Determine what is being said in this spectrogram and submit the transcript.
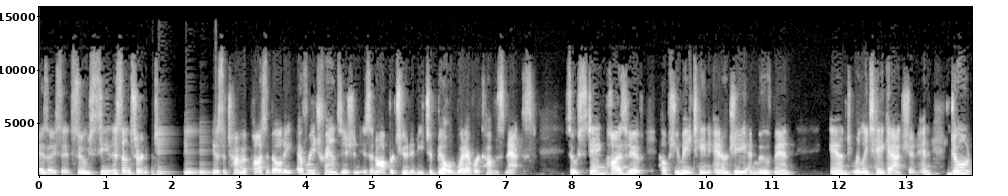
as I said, so see this uncertainty as a time of possibility. Every transition is an opportunity to build whatever comes next. So, staying positive helps you maintain energy and movement, and really take action. And mm-hmm. don't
